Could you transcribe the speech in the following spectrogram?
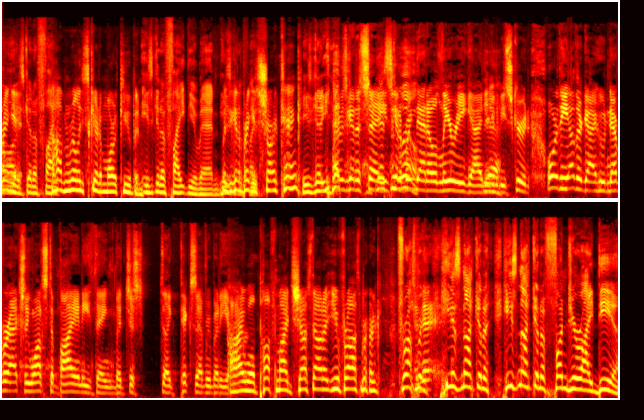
bring Oh, it. He's going to fight. I'm really scared of Mark Cuban. He's going to fight you, man. Was he going to bring fight. his Shark Tank? He's going to. I was going to say yes, he's he going to bring that O'Leary guy, and you're Yeah. going to be screwed, or the other guy who never actually wants to buy anything, but just like picks everybody up. I will puff my chest out at you, Frostberg. Frostberg, he is not gonna. He's not gonna fund your idea.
